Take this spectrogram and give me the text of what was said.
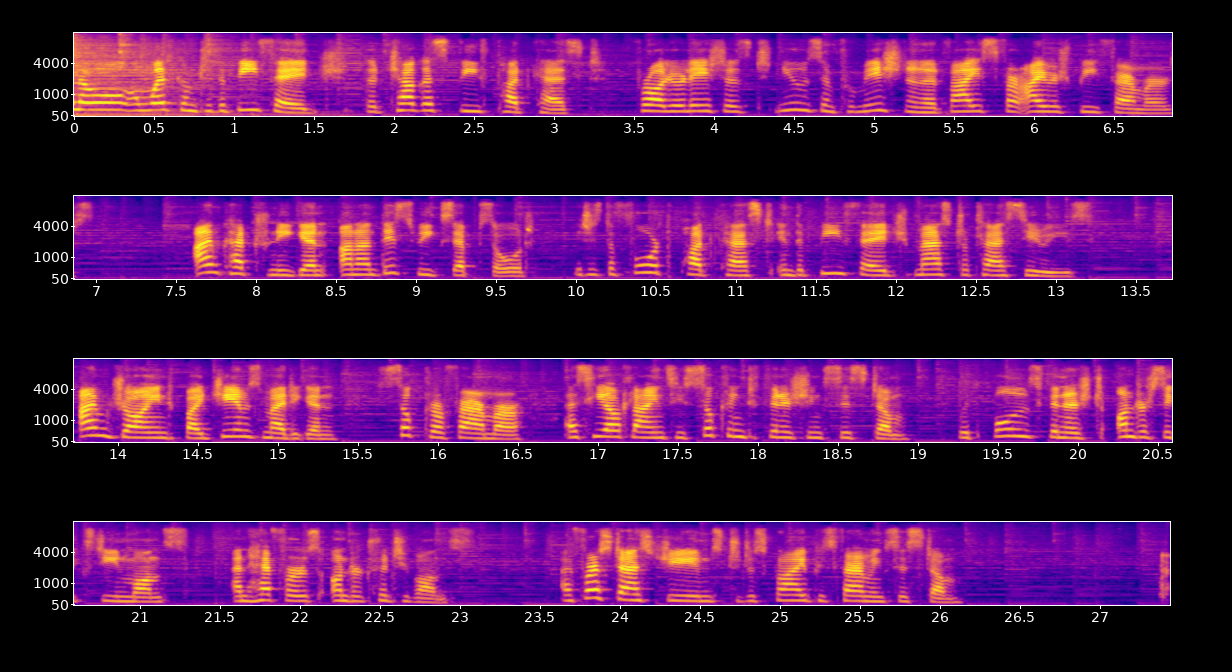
Hello and welcome to the Beef Edge, the Teagasc Beef Podcast, for all your latest news, information, and advice for Irish beef farmers. I'm Catherine Egan, and on this week's episode, it is the fourth podcast in the Beef Edge Masterclass series. I'm joined by James Madigan, suckler farmer, as he outlines his suckling to finishing system with bulls finished under 16 months and heifers under 20 months. I first asked James to describe his farming system.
